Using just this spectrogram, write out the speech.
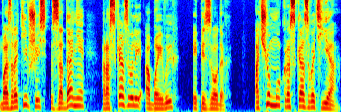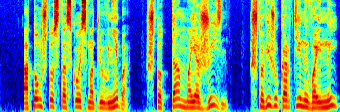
возвратившись с задания, рассказывали о боевых эпизодах. О чем мог рассказывать я? О том, что с тоской смотрю в небо, что там моя жизнь, что вижу картины войны,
